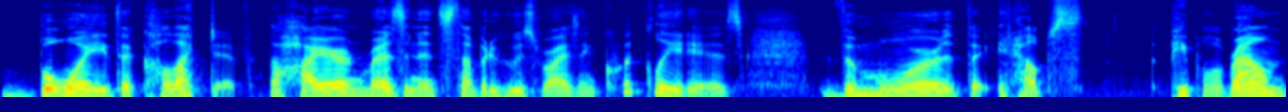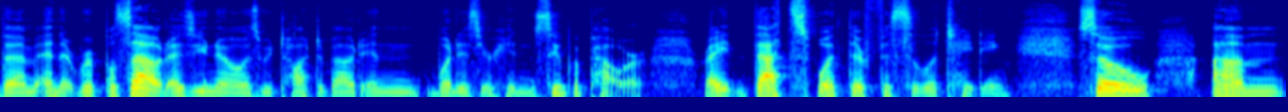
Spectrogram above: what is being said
buoy the collective. The higher in resonance somebody who's rising quickly it is, the more that it helps people around them and it ripples out, as you know, as we talked about in what is your hidden superpower, right? That's what they're facilitating. So um,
